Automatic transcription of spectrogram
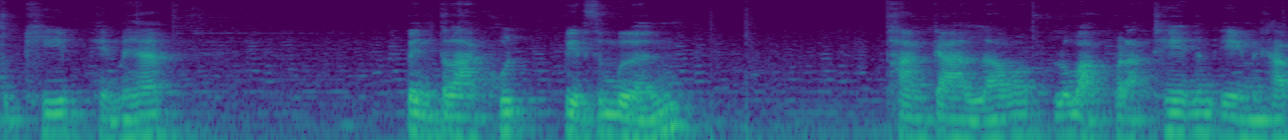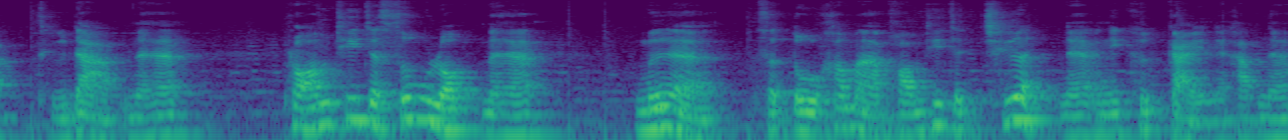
สุขีพเห็นไหมฮะ เป็นตราคุดเปรียบเสมือนทางการแล้วระหว่างประเทศนั่นเองนะครับ ถือดาบนะฮะ พร้อมที่จะสู้รบนะฮะ เมื่อศัตรูเข้ามาพร้อมที่จะเชือดนะฮะอันนี้คือไก่นะครับนะ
